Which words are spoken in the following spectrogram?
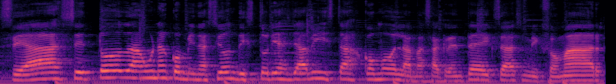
se hace toda una combinación de historias ya vistas como La Masacre en Texas, Mixomar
